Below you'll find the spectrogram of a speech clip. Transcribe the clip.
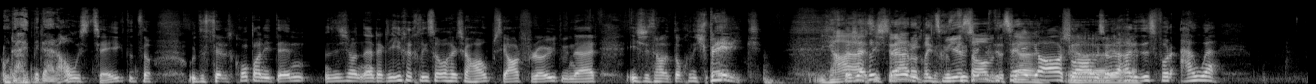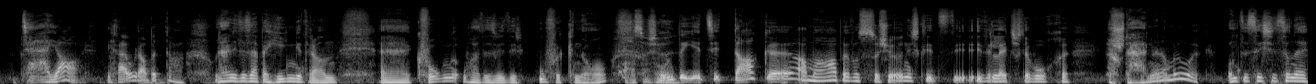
Und er hat mir dann alles gezeigt und so. Und das Teleskop habe ich dann, das ist halt dann gleich ein bisschen so, hast ein halbes Jahr Freude und dann ist es halt doch ein bisschen sperrig. Ja, Das es ein ist dann auch ein bisschen mühsam. Das das zehn Jahre anschlagen. so. ja, Dann habe ja. ich das vor auch zehn Jahren den Keller runtergetan. Und dann habe ich das eben hinten dran äh, gefunden und habe das wieder aufgenommen. Ah, so schön. Und bin jetzt seit Tagen am Abend, was so schön ist in der letzten Woche, Sterne am schauen. Und das ist so eine,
